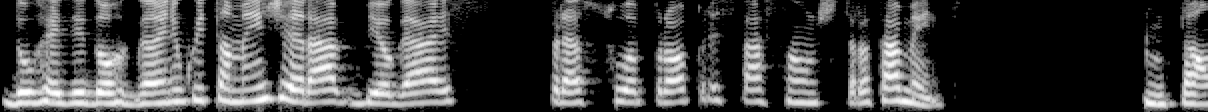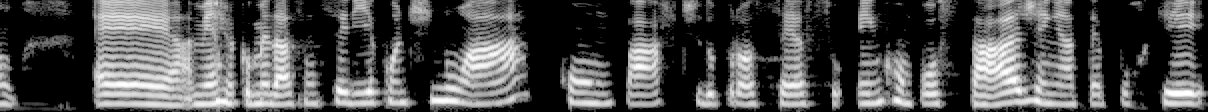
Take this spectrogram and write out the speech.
do resíduo orgânico e também gerar biogás para a sua própria estação de tratamento. Então, é, a minha recomendação seria continuar com parte do processo em compostagem, até porque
